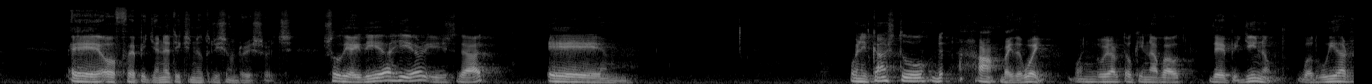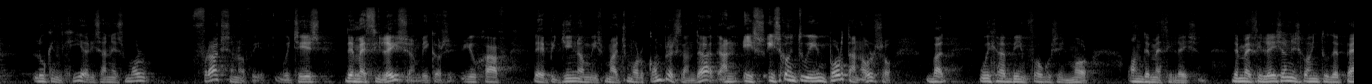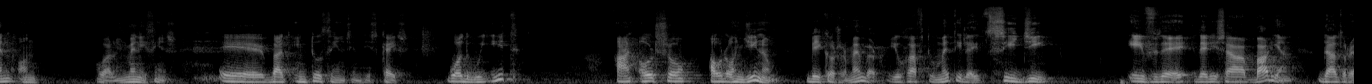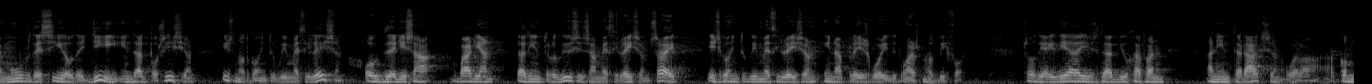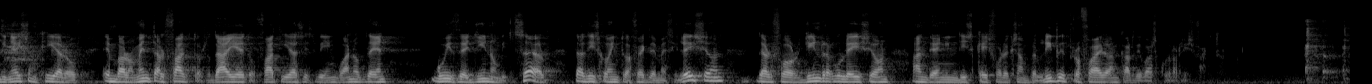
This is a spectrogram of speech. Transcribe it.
uh, of epigenetics in nutrition research. So the idea here is that um, when it comes to, the, ah, by the way, when we are talking about the epigenome, what we are looking here is a small fraction of it, which is the methylation, because you have the epigenome is much more complex than that, and it's, it's going to be important also. But we have been focusing more on the methylation. The methylation is going to depend on, well, in many things, uh, but in two things in this case: what we eat, and also our own genome. Because remember, you have to methylate CG if the, there is a variant that removes the C or the G in that position it's not going to be methylation. Or if there is a variant that introduces a methylation site, it's going to be methylation in a place where it was not before. So the idea is that you have an, an interaction, well, a, a combination here of environmental factors, diet or fatty acids being one of them, with the genome itself that is going to affect the methylation, therefore gene regulation, and then in this case, for example, lipid profile and cardiovascular risk factor.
